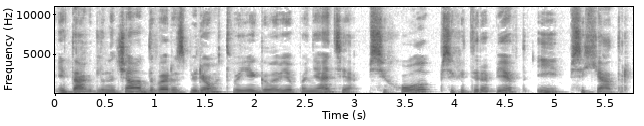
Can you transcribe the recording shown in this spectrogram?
Итак, для начала давай разберем в твоей голове понятия психолог, психотерапевт и психиатр.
